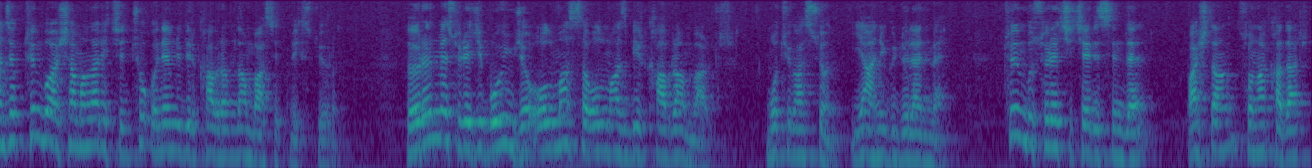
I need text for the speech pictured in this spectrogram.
Ancak tüm bu aşamalar için çok önemli bir kavramdan bahsetmek istiyorum. Öğrenme süreci boyunca olmazsa olmaz bir kavram vardır. Motivasyon yani güdülenme. Tüm bu süreç içerisinde baştan sona kadar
